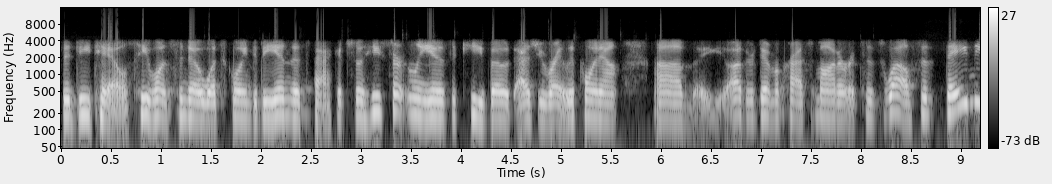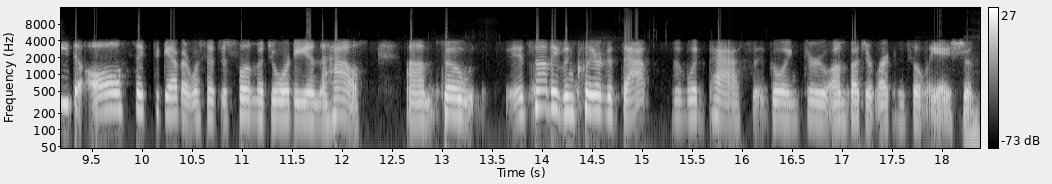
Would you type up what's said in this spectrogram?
the details. He wants to know what's going to be in this package. So he certainly is a key vote, as you rightly point out. Um, other Democrats, moderates as well. So they need to all stick together with such a slim majority in the House. Um, so it's not even clear that that would pass going through on budget reconciliation. Hmm.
